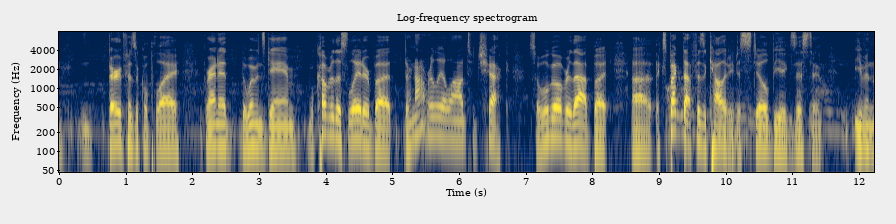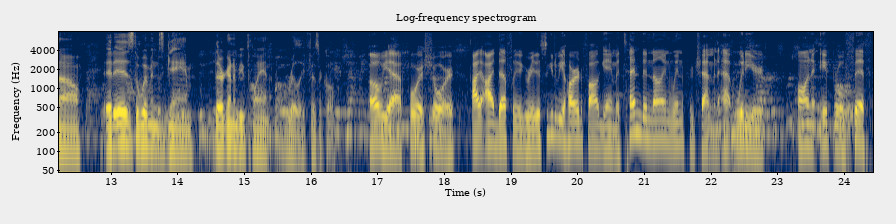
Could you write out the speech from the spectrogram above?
very physical play. Granted, the women's game, we'll cover this later, but they're not really allowed to check. So we'll go over that, but uh, expect that physicality to still be existent, even though it is the women's game. They're going to be playing really physical. Oh yeah, for sure. I, I definitely agree. This is going to be a hard fought game. A 10 to 9 win for Chapman at Whittier on April 5th.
